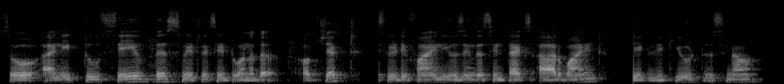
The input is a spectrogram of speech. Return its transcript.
So I need to save this matrix into another object. We define using the syntax rbind. We execute this now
